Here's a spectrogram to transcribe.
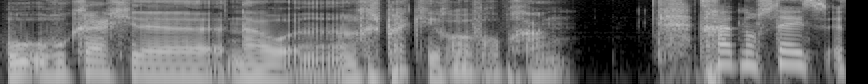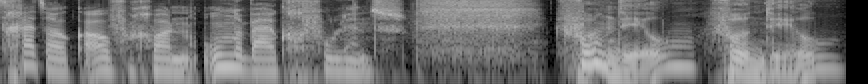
Hoe, hoe krijg je nou een gesprek hierover op gang? Het gaat nog steeds, het gaat ook over gewoon onderbuikgevoelens. Voor een deel, voor een deel.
